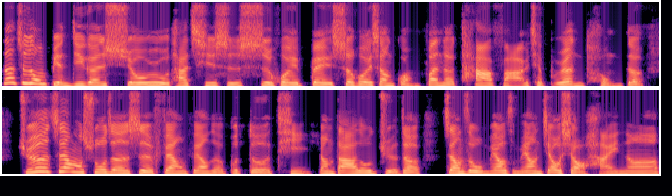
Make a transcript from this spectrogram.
那这种贬低跟羞辱，它其实是会被社会上广泛的挞伐，而且不认同的。觉得这样说真的是非常非常的不得体，让大家都觉得这样子我们要怎么样教小孩呢？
